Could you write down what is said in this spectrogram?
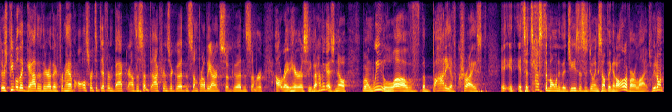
there's people that gather there that from have all sorts of different backgrounds, and some doctrines are good, and some probably aren't so good, and some are outright heresy. But how many guys know when we love the body of Christ, it, it, it's a testimony that Jesus is doing something in all of our lives. We don't,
